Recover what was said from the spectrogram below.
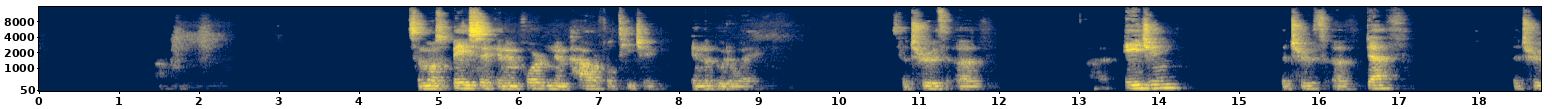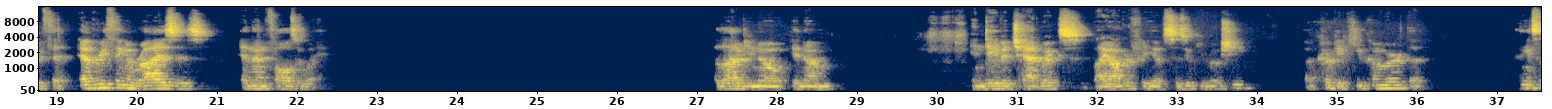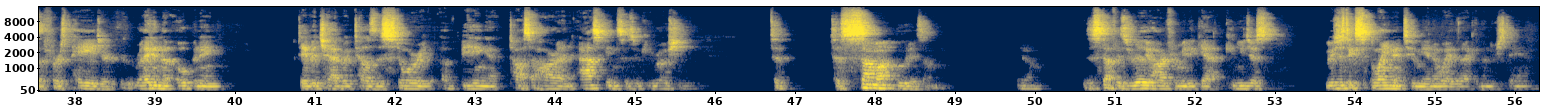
It's the most basic and important and powerful teaching in the Buddha way. It's the truth of uh, aging, the truth of death, the truth that everything arises and then falls away. A lot of you know in um, in David Chadwick's biography of Suzuki Roshi, a Crooked Cucumber, the I think it's the first page or right in the opening. David Chadwick tells this story of being at Tassajara and asking Suzuki Roshi to, to sum up Buddhism. You know, this stuff is really hard for me to get. Can you just, you just explain it to me in a way that I can understand?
